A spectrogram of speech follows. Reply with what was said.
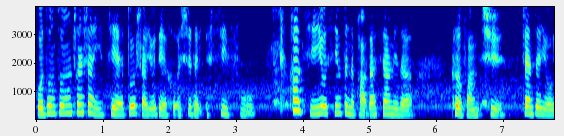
我匆匆穿上一件多少有点合适的戏服，好奇又兴奋地跑到乡里的客房去，站在有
